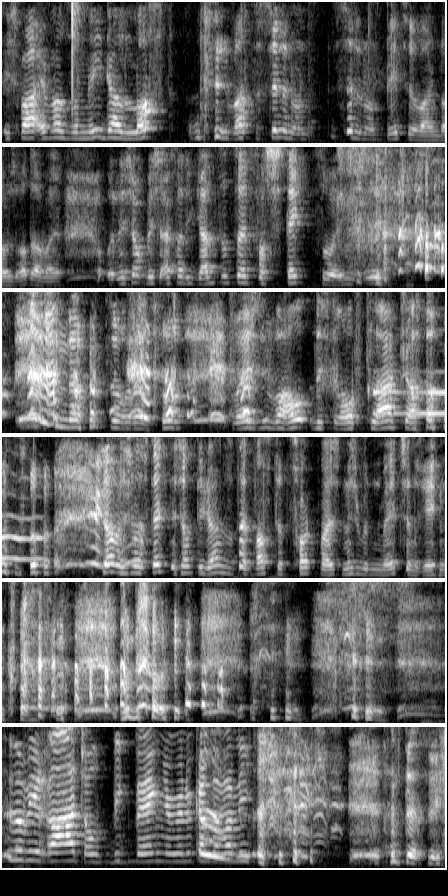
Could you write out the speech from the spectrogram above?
ich war einfach so mega lost. Warte, Sillen und, Sillen und Bethel waren, glaube ich, auch dabei. Und ich habe mich einfach die ganze Zeit versteckt, so in, in der Hütte oder so, weil ich überhaupt nicht drauf klarkam. So. Ich habe mich versteckt, ich habe die ganze Zeit was gezockt, weil ich nicht mit einem Mädchen reden konnte. Und ich habe So wie Raj aus Big Bang, Junge, du kannst aber nichts. Und deswegen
